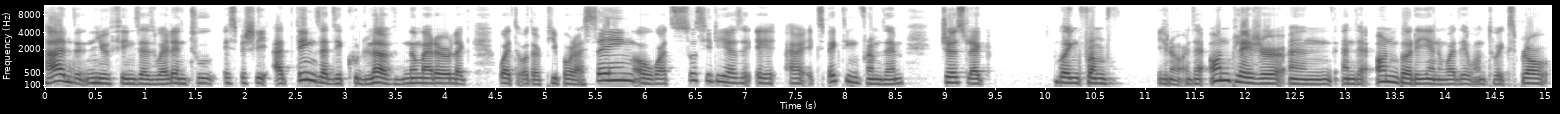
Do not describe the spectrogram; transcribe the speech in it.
add new things as well and to especially add things that they could love no matter like what other people are saying or what society is eh, are expecting from them. Just like going from you know their own pleasure and and their own body and what they want to explore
